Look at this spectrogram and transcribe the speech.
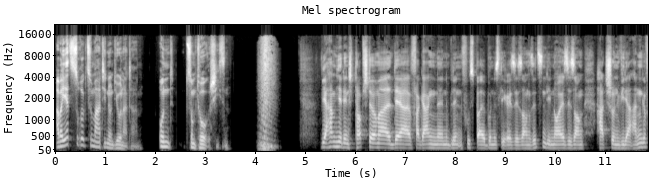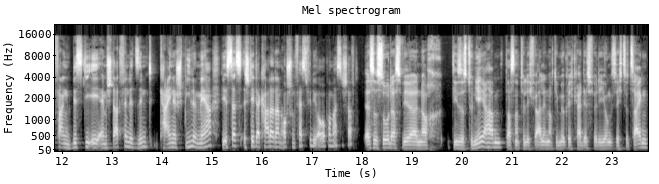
Aber jetzt zurück zu Martin und Jonathan. Und zum Tore schießen. Wir haben hier den Topstürmer der vergangenen Blindenfußball-Bundesliga-Saison sitzen. Die neue Saison hat schon wieder angefangen. Bis die EM stattfindet, sind keine Spiele mehr. Wie ist das? Steht der Kader dann auch schon fest für die Europameisterschaft? Es ist so, dass wir noch dieses Turnier hier haben, das natürlich für alle noch die Möglichkeit ist, für die Jungs sich zu zeigen.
